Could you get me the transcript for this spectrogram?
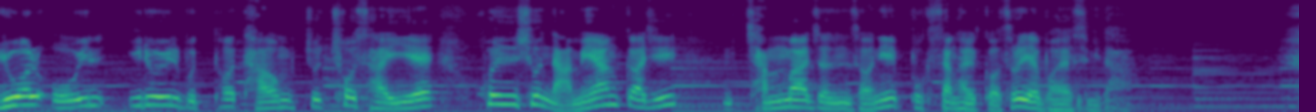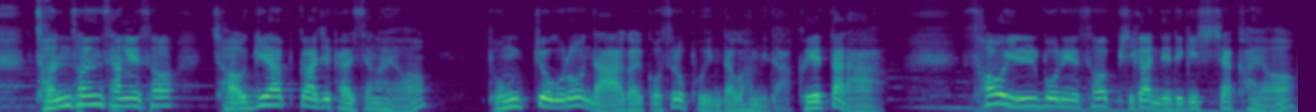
6월 5일 일요일부터 다음 주 초 사이에 혼슈 남해안까지 장마 전선이 북상할 것으로 예보하였습니다. 전선상에서 저기압까지 발생하여 동쪽으로 나아갈 것으로 보인다고 합니다. 그에 따라 서일본에서 비가 내리기 시작하여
